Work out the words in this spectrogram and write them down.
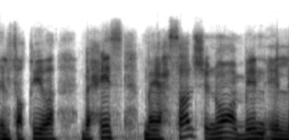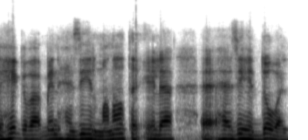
الفقيرة بحيث ما يحصلش نوع من الهجرة من هذه المناطق إلى آه هذه الدول.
